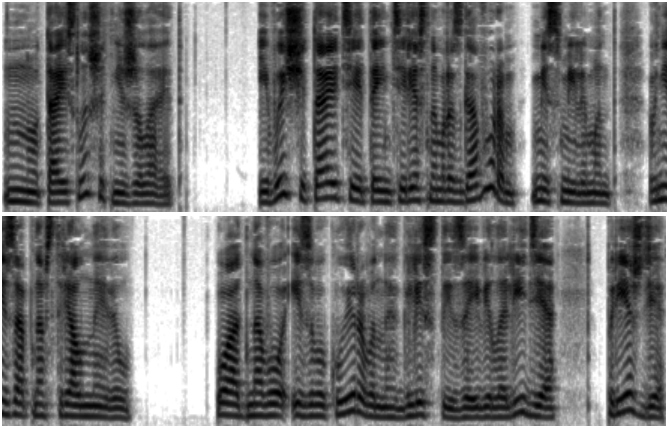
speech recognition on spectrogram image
но та и слышать не желает». «И вы считаете это интересным разговором, мисс Миллимонт?» — внезапно встрял Невилл. «У одного из эвакуированных глисты», — заявила Лидия, прежде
